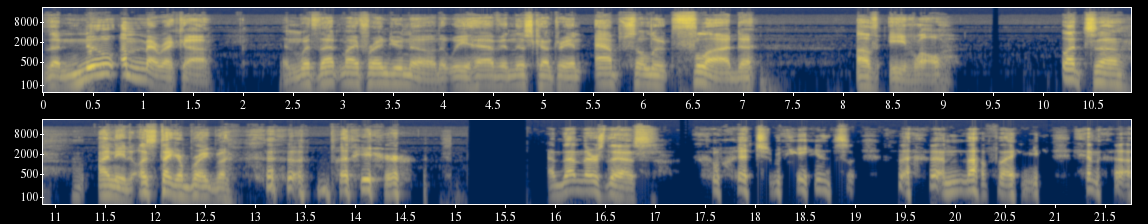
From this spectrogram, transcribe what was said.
the new America. And with that, my friend, you know that we have in this country an absolute flood of evil. Let's, uh, I need it. Let's take a break, but, but here. And then there's this, which means nothing. In a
